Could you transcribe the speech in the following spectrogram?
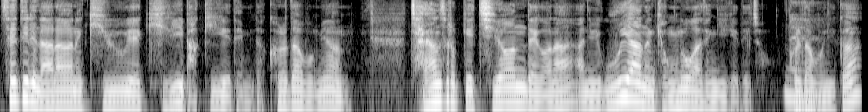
새들이 날아가는 기후의 길이 바뀌게 됩니다. 그러다 보면 자연스럽게 지연되거나 아니면 우회하는 경로가 생기게 되죠. 그러다 네. 보니까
